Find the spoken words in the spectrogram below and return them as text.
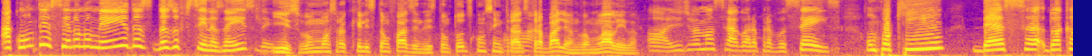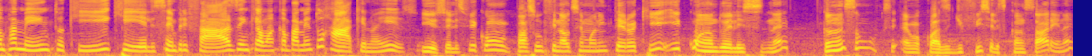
acontecendo no meio das, das oficinas, não é isso, Davidson? Isso, vamos mostrar o que eles estão fazendo. Eles estão todos concentrados Vamos trabalhando. Vamos lá, Leila? Ó, a gente vai mostrar agora para vocês um pouquinho dessa do acampamento aqui que eles sempre fazem, que é um acampamento hack, não é isso? Isso, eles ficam, passam o final de semana inteiro aqui e quando eles, né, cansam, é quase difícil eles cansarem, né?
